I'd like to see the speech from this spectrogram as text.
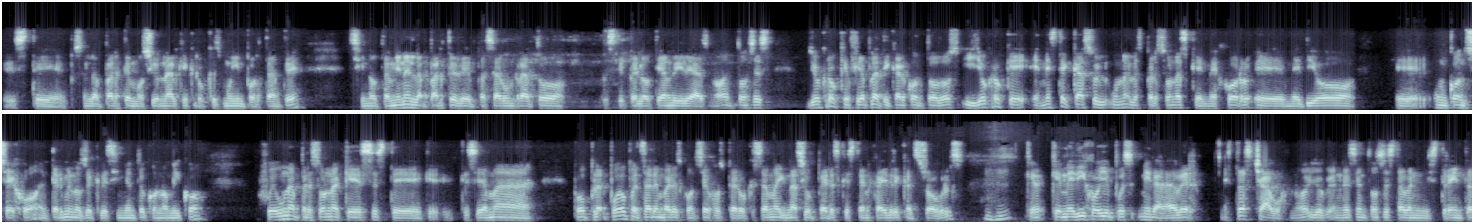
este, pues en la parte emocional, que creo que es muy importante, sino también en la parte de pasar un rato este, peloteando ideas, ¿no? Entonces, yo creo que fui a platicar con todos y yo creo que en este caso una de las personas que mejor eh, me dio eh, un consejo en términos de crecimiento económico fue una persona que es este, que, que se llama puedo, pensar en varios consejos, pero que se llama Ignacio Pérez, que está en Hydric and Struggles, que, me dijo, oye, pues mira, a ver, estás chavo, ¿no? Yo en ese entonces estaba en mis 30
